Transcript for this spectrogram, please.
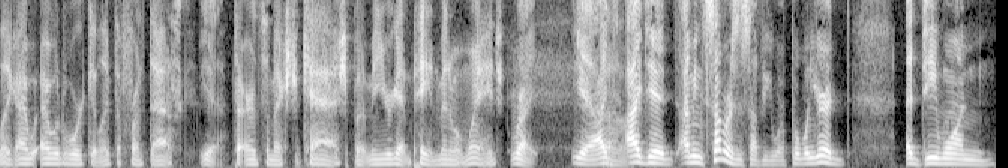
Like I, I would work at like the front desk Yeah. to earn some extra cash, but I mean, you're getting paid minimum wage. Right. Yeah, I, I did. I mean, summers and stuff you work, but when you're a, a D one,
